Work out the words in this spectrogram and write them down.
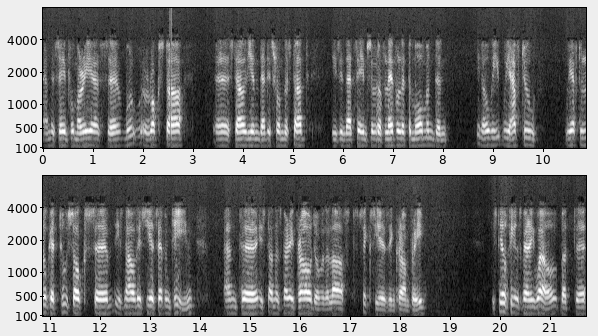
and the same for Maria's uh, Rockstar uh, stallion that is from the stud. He's in that same sort of level at the moment, and you know, we, we have to we have to look at two socks. Uh, he's now this year 17, and uh, he's done us very proud over the last six years in Grand Prix. He still feels very well, but uh,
